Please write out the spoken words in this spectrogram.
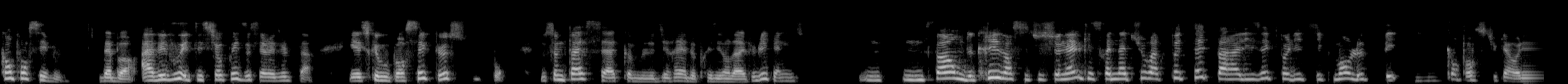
Qu'en pensez-vous? D'abord, avez-vous été surprise de ces résultats? Et est-ce que vous pensez que, bon, nous sommes face à, comme le dirait le président de la République, à une une, forme de crise institutionnelle qui serait de nature à peut-être paralyser politiquement le pays? Qu'en penses-tu, Caroline?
